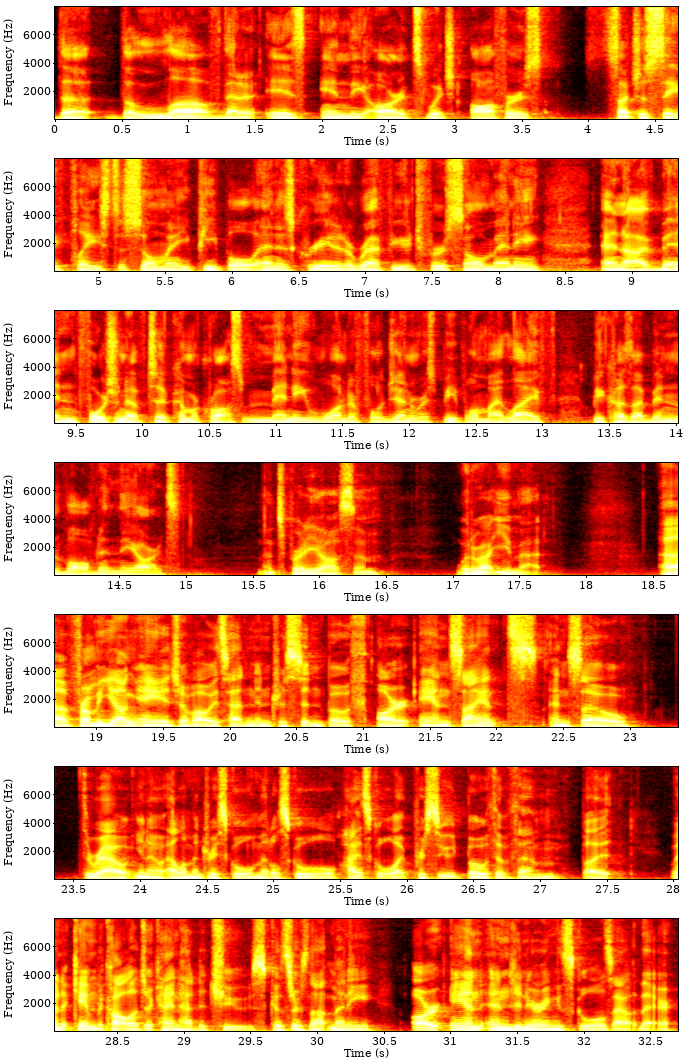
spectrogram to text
the the love that is in the arts, which offers such a safe place to so many people and has created a refuge for so many. And I've been fortunate enough to come across many wonderful, generous people in my life because I've been involved in the arts. That's pretty awesome. What about you, Matt? Uh, from a young age, I've always had an interest in both art and science, and so throughout you know elementary school, middle school, high school, I pursued both of them. But when it came to college, I kind of had to choose because there's not many art and engineering schools out there.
